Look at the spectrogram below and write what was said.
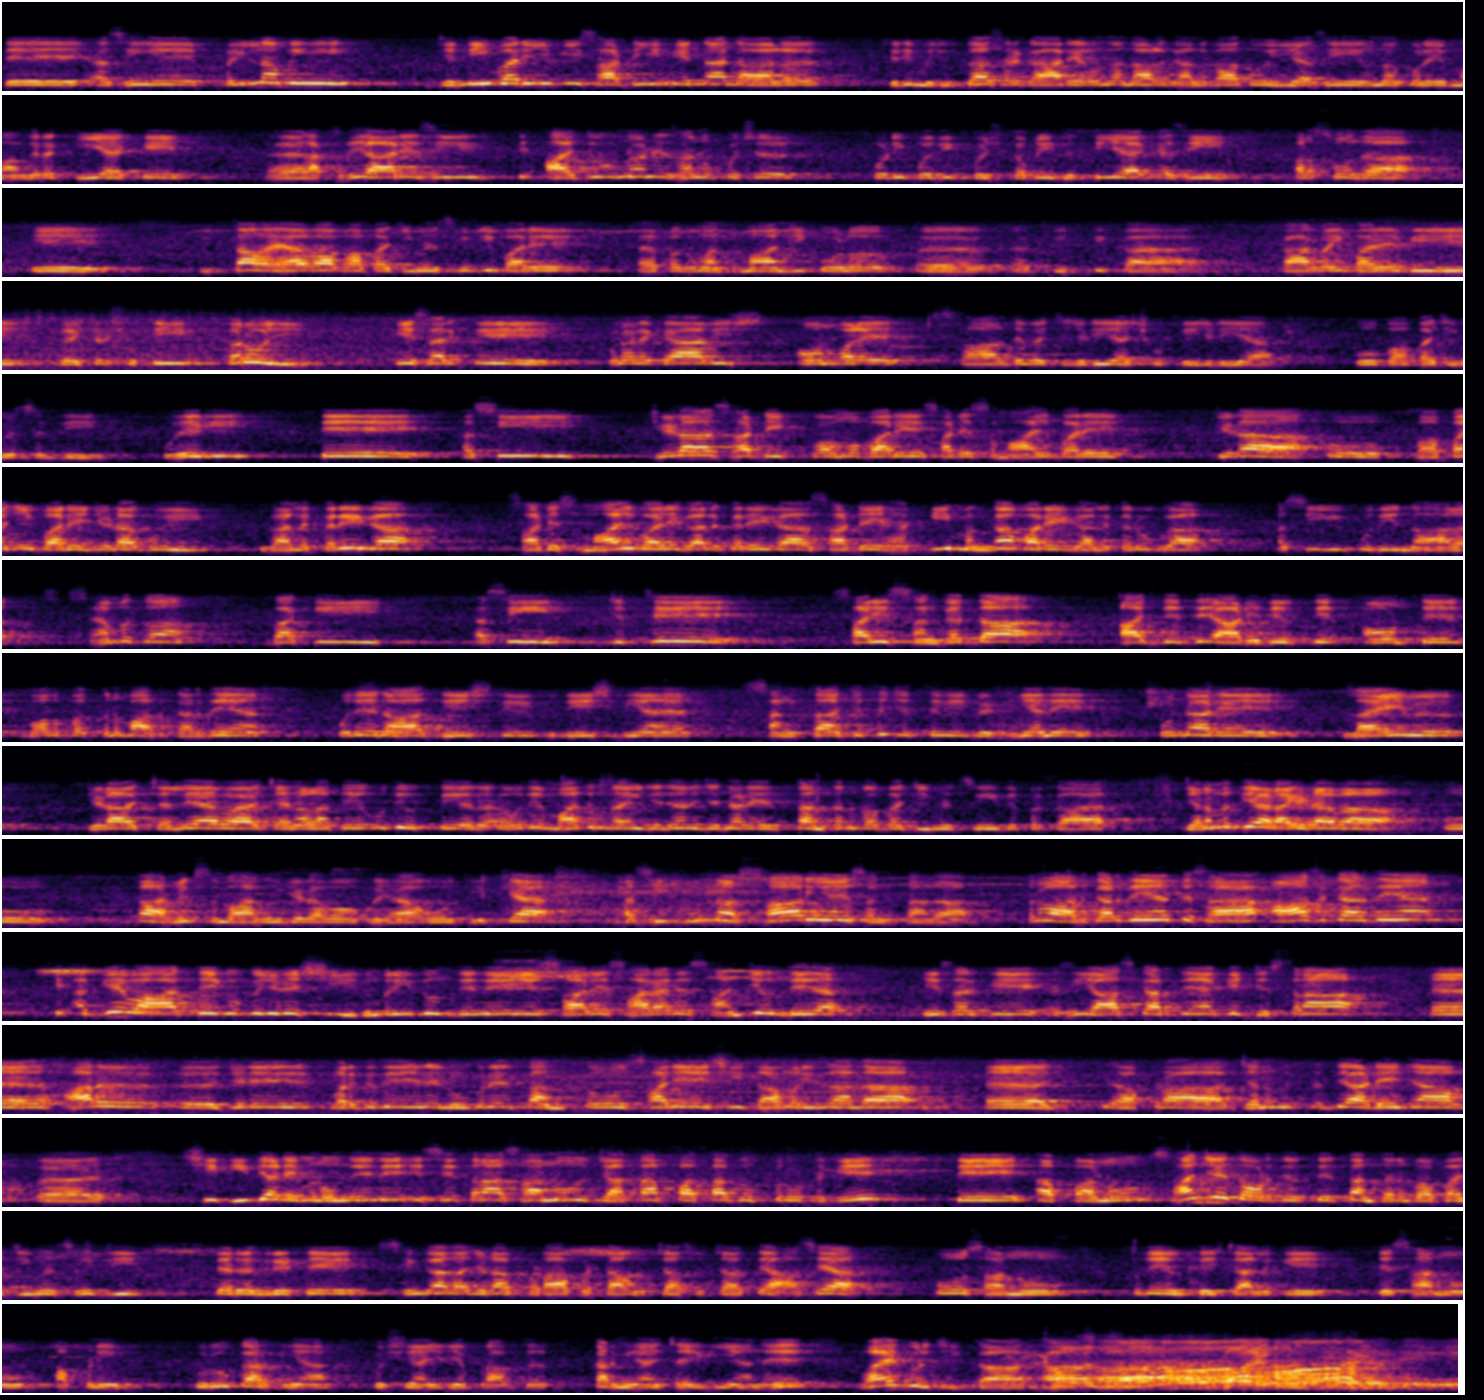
ਤੇ ਅਸੀਂ ਇਹ ਪਹਿਲਾਂ ਵੀ ਜਿੰਨੀ ਵਾਰੀ ਵੀ ਸਾਡੀ ਇਹਨਾਂ ਨਾਲ ਜਿਹੜੀ ਮੌਜੂਦਾ ਸਰਕਾਰ ਹੈ ਉਹਨਾਂ ਨਾਲ ਗੱਲਬਾਤ ਹੋਈ ਆ, ਅਸੀਂ ਉਹਨਾਂ ਕੋਲੇ ਮੰਗ ਰੱਖੀ ਆ ਕਿ ਰੱਖਦੇ ਆ ਰਹੇ ਸੀ। ਤੇ ਅੱਜ ਉਹਨਾਂ ਨੇ ਸਾਨੂੰ ਕੁਝ ਥੋੜੀ ਬਹੁਤੀ ਖੁਸ਼ਖਬਰੀ ਦਿੱਤੀ ਆ ਕਿ ਅਸੀਂ ਪਰਸੋਂ ਦਾ ਇਹ ਕੀਤਾ ਹੋਇਆ ਵਾ। ਬਾਬਾ ਜੀਵਨ ਸਿੰਘ ਜੀ ਬਾਰੇ ਭਗਵੰਤ ਮਾਨ ਜੀ ਕੋਲ ਕੀਤੀ ਕਾ- ਕਾਰਵਾਈ ਬਾਰੇ ਵੀ ਰਜਿਸਟਰ ਛੁੱਟੀ ਕਰੋ ਜੀ। ਇਸ ਕਰਕੇ ਉਹਨਾਂ ਨੇ ਕਿਹਾ ਵੀ ਸ਼- ਆਉਣ ਵਾਲੇ ਸਾਲ ਦੇ ਵਿੱਚ ਜਿਹੜੀ ਆ ਛੁੱਟੀ ਜਿਹੜੀ ਆ, ਉਹ ਬਾਬਾ ਜੀਵਨ ਸਿੰਘ ਦੀ ਹੋਏਗੀ। ਤੇ ਅਸੀਂ ਜਿਹੜਾ ਸਾਡੀ ਕੌਮ ਬਾਰੇ, ਸਾਡੇ ਸਮਾਜ ਬਾਰੇ, ਜਿਹੜਾ ਉਹ ਬਾਬਾ ਜੀ ਬਾਰੇ ਜਿਹੜਾ ਕੋਈ ਗੱਲ ਕਰੇਗਾ, ਸਾਡੇ ਸਮਾਜ ਬਾਰੇ ਗੱਲ ਕਰੇਗਾ, ਸਾਡੇ ਹੱਕੀ ਮੰਗਾਂ ਬਾਰੇ ਗੱਲ ਕਰੂਗਾ, ਅਸੀਂ ਉਹਦੇ ਨਾਲ ਸਹਿਮਤ ਹਾਂ। ਬਾਕੀ ਅਸੀਂ ਜਿੱਥੇ ਸਾਰੀ ਸੰਗਤ ਦਾ ਅੱਜ ਦੇ ਦਿਹਾੜੇ ਦੇ ਉੱਤੇ ਆਉਣ ਤੇ ਬਹੁਤ ਬਹੁਤ ਧੰਨਵਾਦ ਕਰਦੇ ਹਾਂ ਉਹਦੇ ਨਾਲ ਦੇਸ਼ ਦੇ, ਵਿਦੇਸ਼ ਦੀਆਂ ਸੰਗਤਾਂ ਜਿੱਥੇ ਜਿੱਥੇ ਵੀ ਬੈਠੀਆਂ ਨੇ, ਉਹਨਾਂ ਨੇ ਲਾਈਵ ਜਿਹੜਾ ਚੱਲਿਆ ਵਾ ਚੈਨਲਾਂ ਤੇ, ਉਹਦੇ ਉੱਤੇ ਉਹਦੇ ਮਾਧਿਅਮ ਰਾਹੀਂ ਜਿਹਨਾਂ ਨੇ ਜਿਨ੍ਹਾਂ ਨੇ ਧੰਨ ਧੰਨ ਬਾਬਾ ਜੀਵਨ ਸਿੰਘ ਦੇ ਪ੍ਰਕਾਸ਼ ਜਨਮ ਦਿਹਾੜਾ ਜਿਹੜਾ ਵਾ, ਉਹ ਧਾਰਮਿਕ ਸਮਾਗਮ ਜਿਹੜਾ ਵਾ, ਉਹ ਹੋਇਆ, ਉਹ ਦੇਖਿਆ। ਅਸੀਂ ਉਹਨਾਂ ਸਾਰੀਆਂ ਸੰਗਤਾਂ ਦਾ ਧੰਨਵਾਦ ਕਰਦੇ ਹਾਂ ਤੇ ਸਾ- ਆਸ ਕਰਦੇ ਹਾਂ ਕਿ ਅੱਗੇ ਵਾਸਤੇ ਕਿਉਂਕਿ ਜਿਹੜੇ ਸ਼ਹੀਦ ਮਰੀਦ ਹੁੰਦੇ ਨੇ, ਇਹ ਸਾਰੇ ਸਾਰਿਆਂ ਦੇ ਸਾਂਝੇ ਹੁੰਦੇ ਆ। ਇਸ ਕਰਕੇ ਅਸੀਂ ਆਸ ਕਰਦੇ ਹਾਂ ਕਿ ਜਿਸ ਤਰ੍ਹਾਂ ਹਰ ਜਿਹੜੇ ਵਰਗ ਦੇ ਜਿਹੜੇ ਲੋਕ ਨੇ ਧੰਨ ਤੋਂ ਸਾਰੇ ਸ਼ਹੀਦਾਂ ਮਰੀਜ਼ਾਂ ਦਾ ਆਪਣਾ ਜਨਮ ਦਿਹਾੜੇ ਜਾਂ ਸ਼ਹੀਦੀ ਦਿਹਾੜੇ ਮਨਾਉਂਦੇ ਨੇ, ਇਸੇ ਤਰ੍ਹਾਂ ਸਾਨੂੰ ਜਾਤਾਂ ਪਾਤਾਂ ਤੋਂ ਉੱਪਰ ਉੱਠ ਕੇ ਤੇ ਆਪਾਂ ਨੂੰ ਸਾਂਝੇ ਤੌਰ ਦੇ ਉੱਤੇ ਧੰਨ ਧੰਨ ਬਾਬਾ ਜੀਵਨ ਸਿੰਘ ਜੀ ਤੇ ਰੰਗਰੇਟੇ ਸਿੰਘਾਂ ਦਾ ਜਿਹੜਾ ਬੜਾ ਵੱਡਾ ਉੱਚਾ ਸੁੱਚਾ ਇਤਿਹਾਸ ਆ, ਉਹ ਸਾਨੂੰ ਉਹਦੇ ਉੱਤੇ ਚੱਲ ਕੇ ਤੇ ਸਾਨੂੰ ਆਪਣੀ ਗੁਰੂ ਘਰ ਦੀਆਂ ਖੁਸ਼ੀਆਂ ਜਿਹੜੀਆਂ ਪ੍ਰਾਪਤ ਕਰਨੀਆਂ ਚਾਹੀਦੀਆਂ ਨੇ। ਵਾਹਿਗੁਰੂ ਜੀ ਕਾ ਖਾਲਸਾ ਵਾਹਿਗੁਰੂ ਜੀ ਕੀ ਫਤਿਹ।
